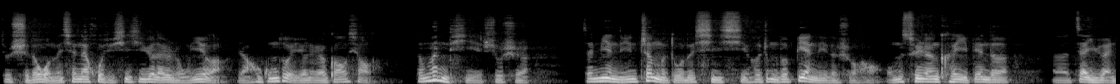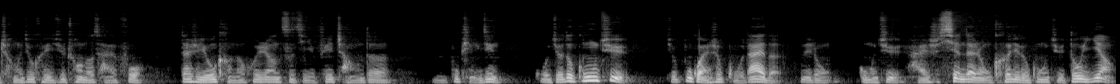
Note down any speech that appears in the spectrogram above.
就使得我们现在获取信息越来越容易了，然后工作也越来越高效了。但问题就是，在面临这么多的信息和这么多便利的时候，我们虽然可以变得，呃，在远程就可以去创造财富，但是有可能会让自己非常的嗯不平静。我觉得工具，就不管是古代的那种工具，还是现代这种科技的工具，都一样。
